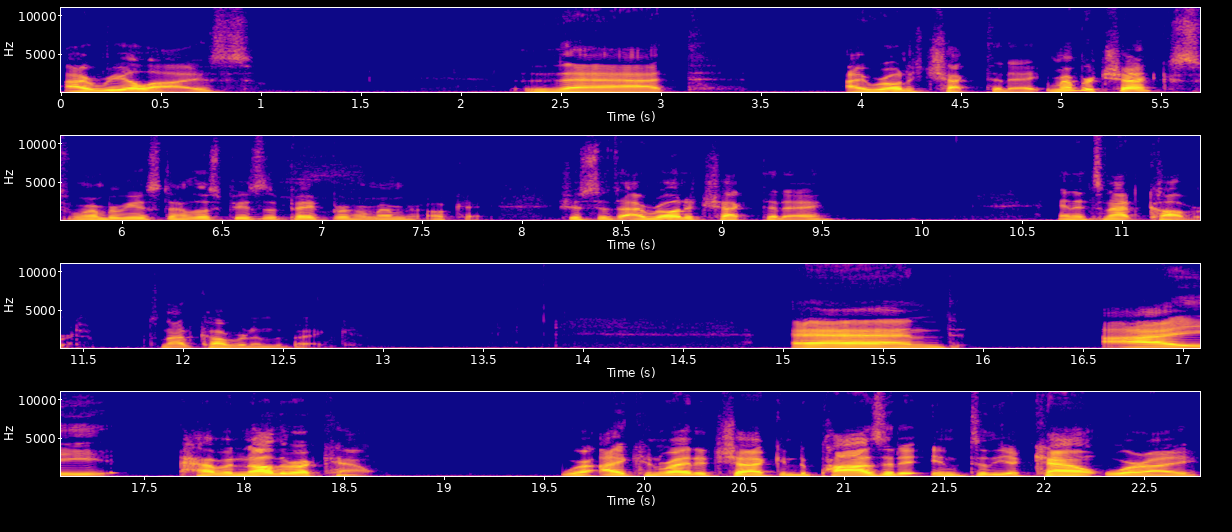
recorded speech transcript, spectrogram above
I realize that I wrote a check today. Remember checks? Remember we used to have those pieces of paper? Remember? Okay. She says, I wrote a check today and it's not covered. It's not covered in the bank. And I have another account where I can write a check and deposit it into the account where I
